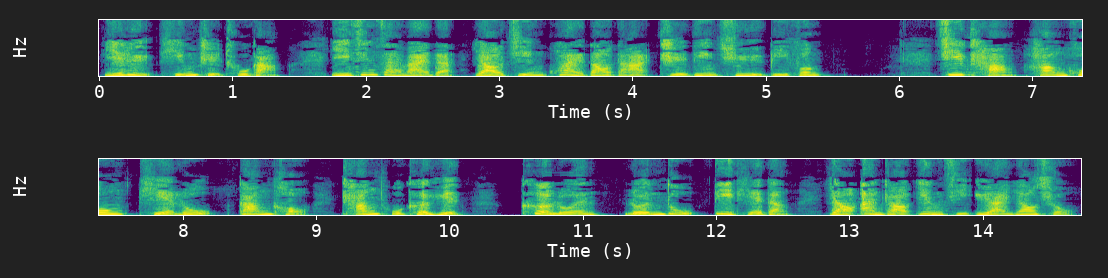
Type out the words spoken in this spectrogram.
一律停止出港。已经在外的要尽快到达指定区域避风。机场、航空、铁路、港口、长途客运。客轮、轮渡、地铁等要按照应急预案要求，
